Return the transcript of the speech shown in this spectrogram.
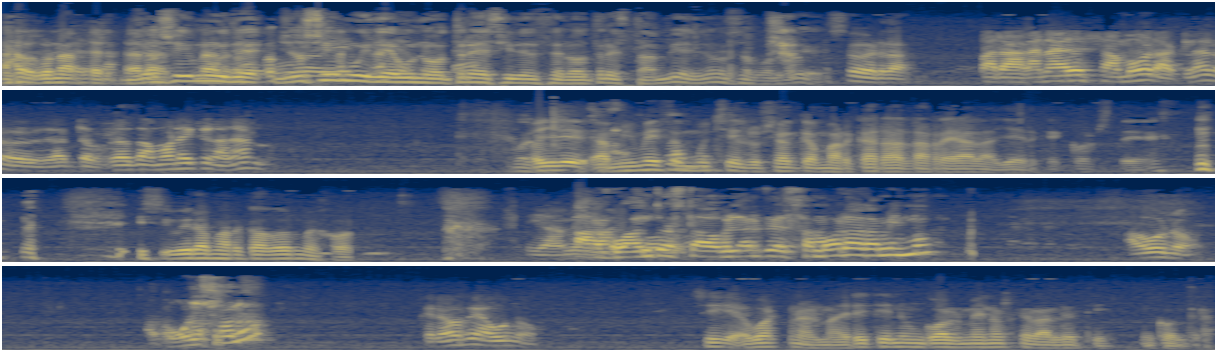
alguna. Yo soy muy de, yo soy muy de 1-3 y de 0-3 también, yo no sé por qué. Eso es verdad. Para ganar el Zamora, claro. El trofeo de Zamora hay que ganarlo. Bueno, Oye, a mí me hizo mucha ilusión que marcara la Real ayer, que conste. ¿eh? y si hubiera marcado dos, mejor. Y a, ¿A cuánto está Oblak del Zamora ahora mismo? A uno. ¿A uno solo? Creo que a uno. Sí, bueno, el Madrid tiene un gol menos que el Atleti en contra.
